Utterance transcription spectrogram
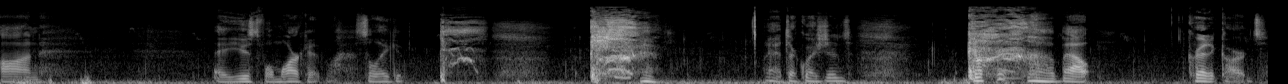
on a useful market so they can answer questions about credit cards.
